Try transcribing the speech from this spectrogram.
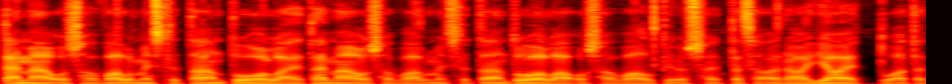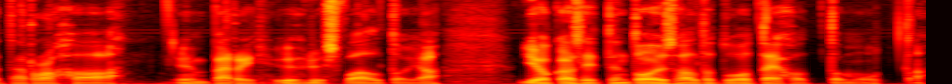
tämä osa valmistetaan tuolla ja tämä osa valmistetaan tuolla osavaltiossa, että saadaan jaettua tätä rahaa ympäri Yhdysvaltoja, joka sitten toisaalta tuo tehottomuutta.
